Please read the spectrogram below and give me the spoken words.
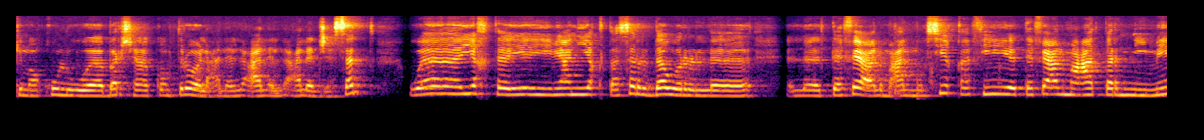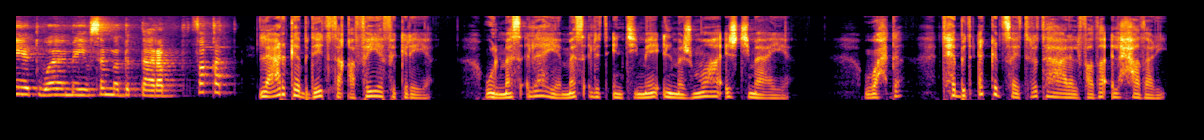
كما نقولوا برشا كنترول على على على الجسد ويخت يعني يقتصر دور التفاعل مع الموسيقى في التفاعل مع الترنيمات وما يسمى بالطرب فقط. العركة بدات ثقافية فكرية والمسألة هي مسألة انتماء المجموعة اجتماعية. واحدة تحب تأكد سيطرتها على الفضاء الحضري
